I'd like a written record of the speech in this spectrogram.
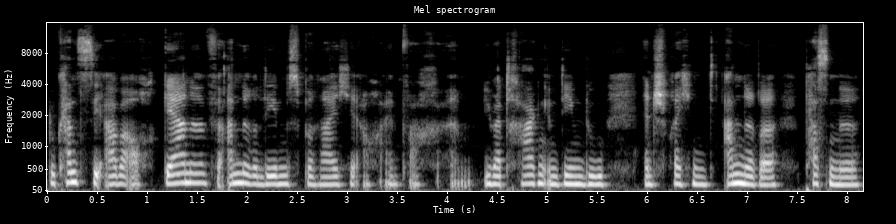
Du kannst sie aber auch gerne für andere Lebensbereiche auch einfach ähm, übertragen, indem du entsprechend andere passende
